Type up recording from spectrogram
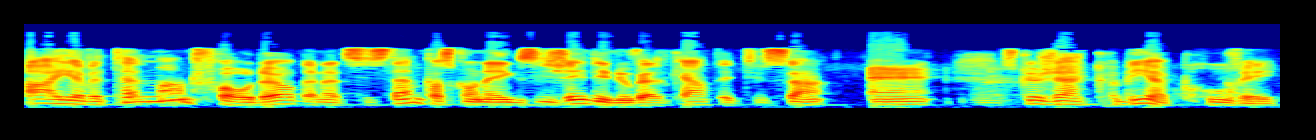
ah, il y avait tellement de fraudeurs dans notre système parce qu'on a exigé des nouvelles cartes et tout ça. Hein? Ce que Jacobi a prouvé,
